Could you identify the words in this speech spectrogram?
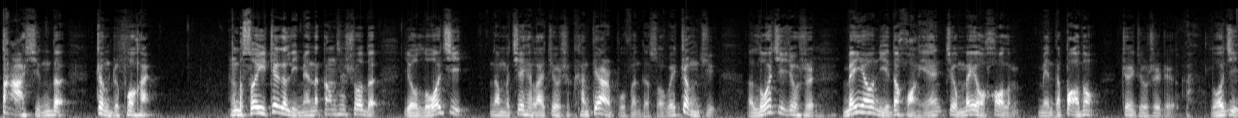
大型的政治迫害。那么，所以这个里面呢，刚才说的有逻辑，那么接下来就是看第二部分的所谓证据。呃，逻辑就是没有你的谎言，就没有后面的暴动，这就是这个逻辑。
